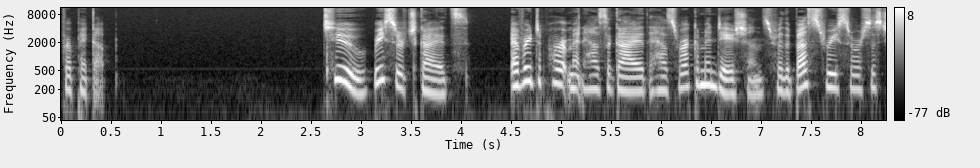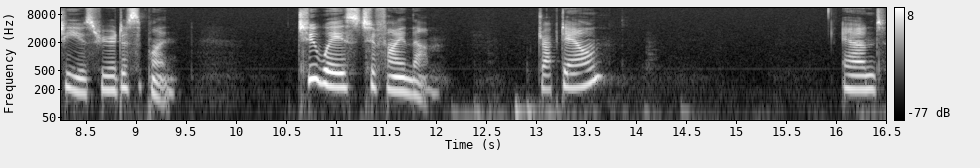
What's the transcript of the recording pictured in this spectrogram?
for pickup. 2. Research guides. Every department has a guide that has recommendations for the best resources to use for your discipline. Two ways to find them. Drop down and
